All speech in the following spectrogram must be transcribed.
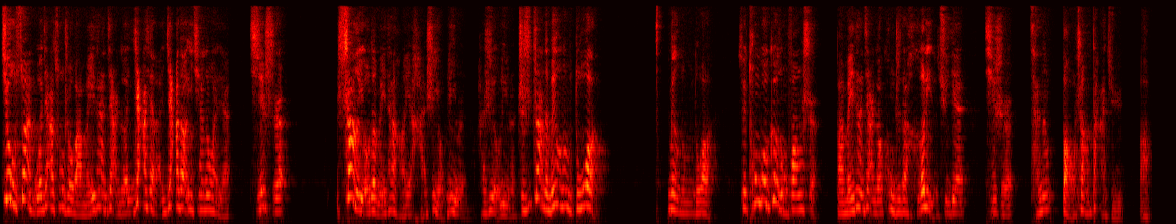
就算国家出手把煤炭价格压下来，压到一千多块钱，其实上游的煤炭行业还是有利润的，还是有利润，只是赚的没有那么多了，没有那么多了。所以通过各种方式把煤炭价格控制在合理的区间。其实才能保障大局啊！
